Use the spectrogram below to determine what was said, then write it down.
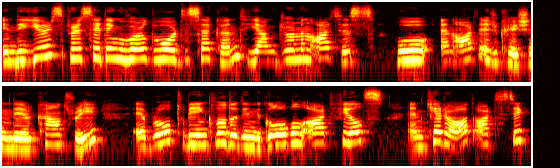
In the years preceding World War II, young German artists who an art education their country abroad to be included in the global art fields and carry out artistic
